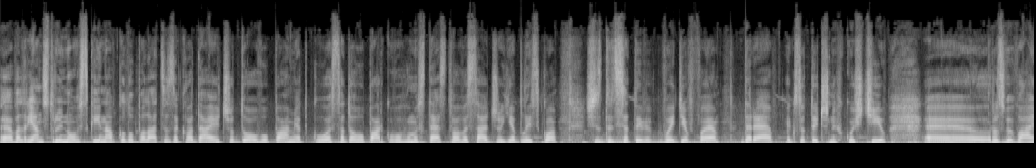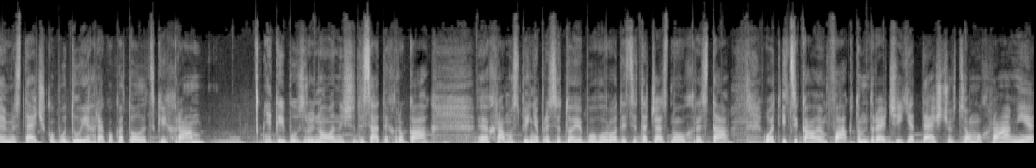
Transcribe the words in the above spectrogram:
е, Валеріан Струйновський навколо палацу закладає чудову пам'ятку садово-паркового мистецтва, висаджує близько 60 видів е, дерев, екзотичних кущів, е, розвиває містечко, будує греко-католицький храм який був зруйнований в 60-х роках, е, храм Успіння Пресвятої Богородиці та Чесного Христа. От і цікавим фактом, до речі, є те, що в цьому храмі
